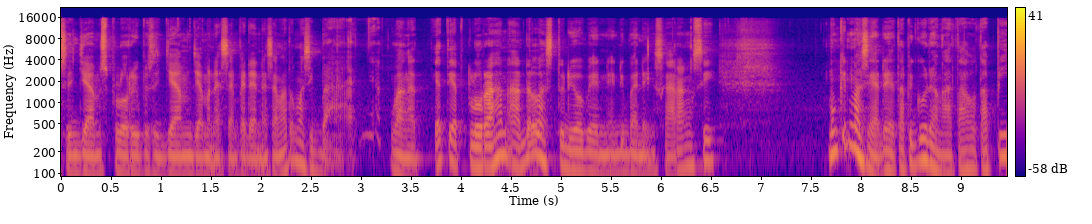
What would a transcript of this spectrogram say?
sejam, 10000 sejam zaman SMP dan SMA tuh masih banyak banget. Ya tiap kelurahan adalah studio bandnya dibanding sekarang sih. Mungkin masih ada ya tapi gue udah gak tahu. Tapi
